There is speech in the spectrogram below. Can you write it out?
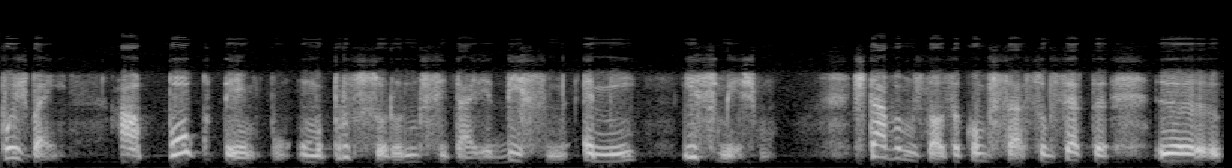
Pois bem, há pouco tempo, uma professora universitária disse-me a mim isso mesmo. Estávamos nós a conversar sobre certa, uh,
